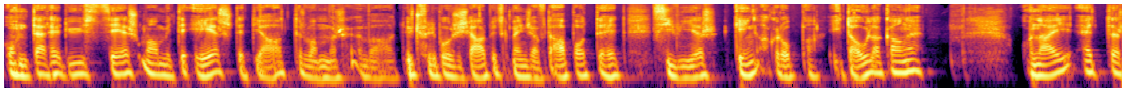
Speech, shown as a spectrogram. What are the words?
und der hat uns zuerst mal mit dem ersten Theater, das die Deutsch-Friburgische Arbeitsgemeinschaft angeboten hat, sind wir gegen eine Gruppe in die Aula gegangen. Und dann hat er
